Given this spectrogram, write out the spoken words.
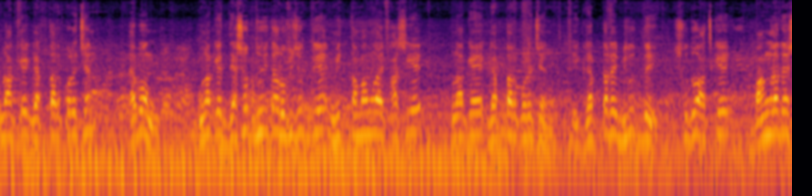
উনাকে গ্রেপ্তার করেছেন এবং উনাকে দেশদ্রোহিতার অভিযোগ দিয়ে মিথ্যা মামলায় ফাঁসিয়ে উনাকে গ্রেপ্তার করেছেন। এই গ্রেপ্তারের বিরুদ্ধে শুধু আজকে বাংলাদেশ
